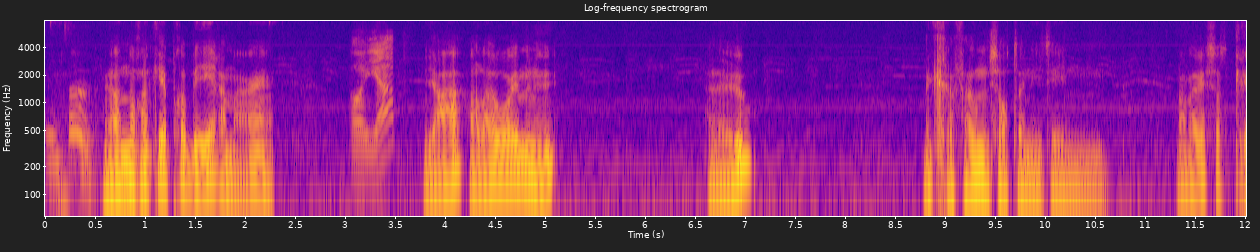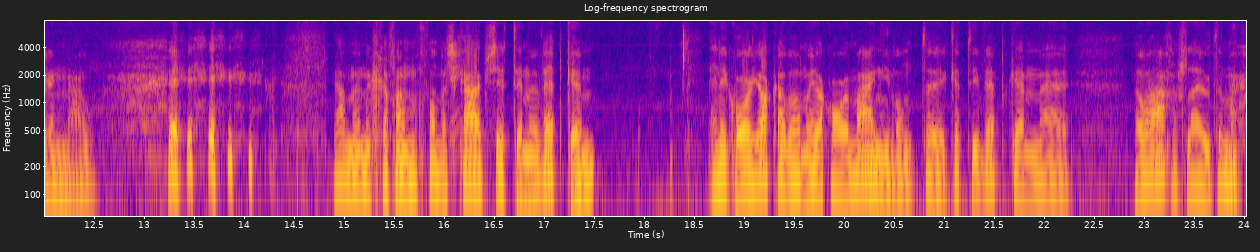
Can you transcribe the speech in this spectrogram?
microfoon. Ja, nog een keer proberen maar. Oh, Jaap? Ja, hallo, hoor je me nu? Hallo? Microfoon zat er niet in. Maar waar is dat kring nou? ja, mijn microfoon van mijn Skype zit in mijn webcam. En ik hoor Jacka wel, maar Jacka hoort mij niet. Want uh, ik heb die webcam uh, wel aangesloten. Maar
